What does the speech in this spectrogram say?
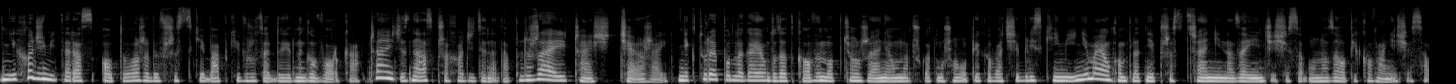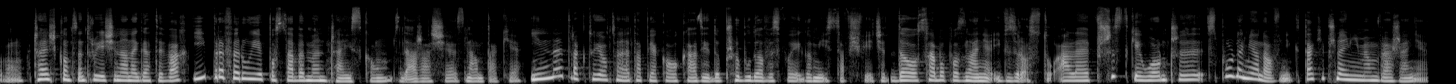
I nie chodzi mi teraz o to, żeby wszystkie babki wrzucać do jednego worka. Część z nas przechodzi ten etap lżej, część ciężej. Niektóre podlegają dodatkowym obciążeniom, na przykład muszą opiekować się bliskimi i nie mają kompletnie przestrzeni na zajęcie się sobą, na zaopiekowanie się sobą. Część koncentruje się na negatywach i preferuje postawę męczeńską. Zdarza się, znam takie. Inne traktują ten etap jako okazję do przebudowy swojego miejsca w świecie, do samopoznania i wzrostu, ale wszystkie łączy wspólny mianownik. Taki przynajmniej mam wrażenie.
